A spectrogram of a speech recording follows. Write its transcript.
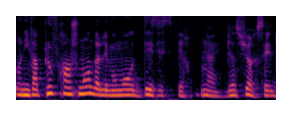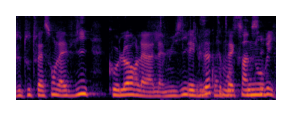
on y va plus franchement dans les moments désespérants. Ouais, bien sûr, c'est de toute façon la vie colore la, la musique, Exactement, le contexte ça nourrit.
